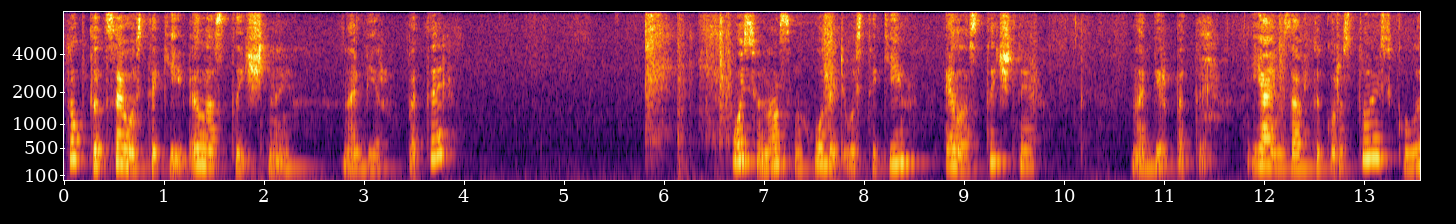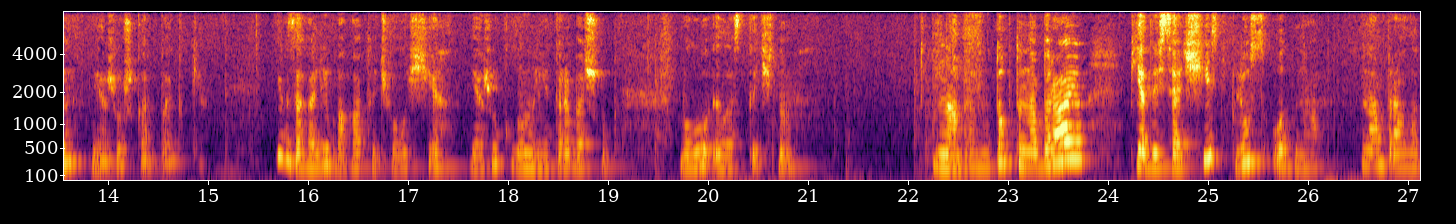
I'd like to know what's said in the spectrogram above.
Тобто це ось такий еластичний набір петель. Ось у нас виходить ось такий еластичний набір петель. Я їм завжди користуюсь, коли в'яжу шкарпетки. І взагалі багато чого ще в'яжу, коли мені треба, щоб було еластично набрано. Тобто набираю 56 плюс 1. Набрала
